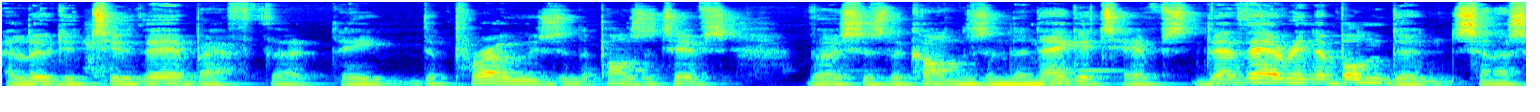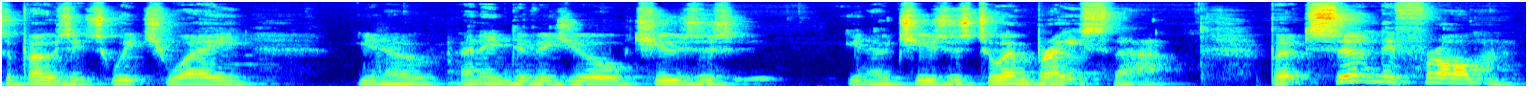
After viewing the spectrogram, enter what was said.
alluded to there, Beth, that the, the pros and the positives versus the cons and the negatives, they're there in abundance. And I suppose it's which way, you know, an individual chooses, you know, chooses to embrace that. But certainly from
